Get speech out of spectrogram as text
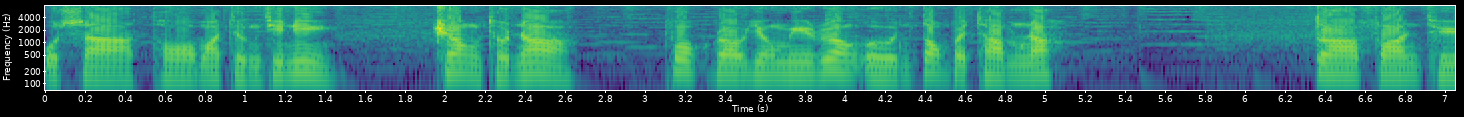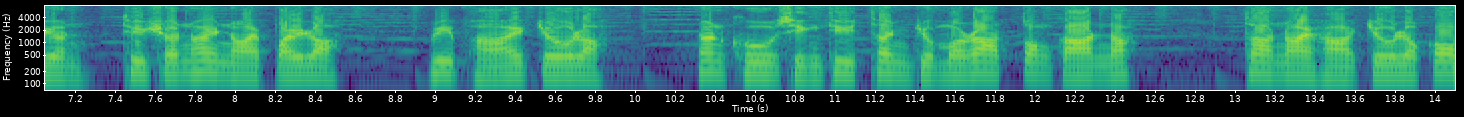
อุตส่าห์โทรมาถึงที่นี่ ช่างเถอะหน้าพวกเรายังมีเรื่องอื่นต้องไปทำนะ ตาฟานเทียนที่ฉันให้นายไปล่ะ รีบหาให้เจอล่ะ นั่นคือสิ่งที่ท่านยมราชต้องการนะ ถ้านายหาเจอแล้วก็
